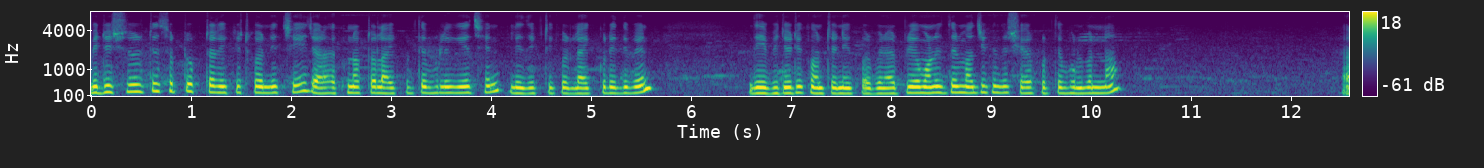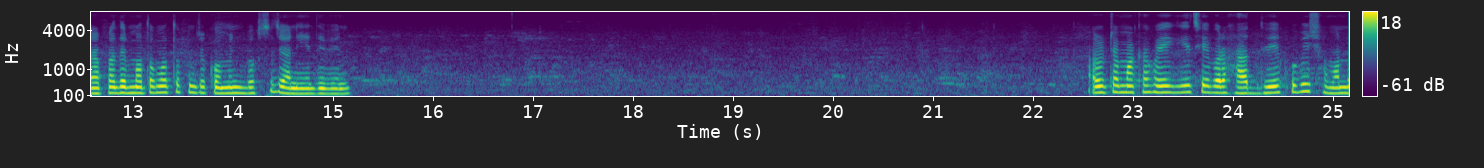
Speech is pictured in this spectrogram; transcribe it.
ভিডিও শুরুতে ছোট্ট একটা রিকোয়েস্ট করে নিচ্ছি, যারা এখন একটা লাইক করতে ভুলে গিয়েছেন প্লিজ একটি করে লাইক করে দেবেন। দিয়ে ভিডিওটি কন্টিনিউ করবেন। আর প্রিয় মানুষদের মাঝে কিন্তু শেয়ার করতে ভুলবেন না। আর আপনাদের মতামত কিন্তু কমেন্ট বক্সে জানিয়ে দেবেন। আলুটা মাখা হয়ে গিয়েছে, এবার হাত ধুয়ে খুবই সামান্য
